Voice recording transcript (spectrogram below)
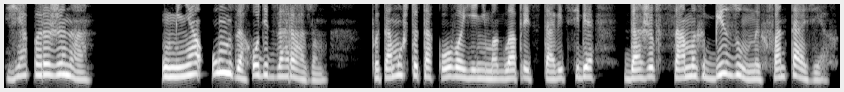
Я поражена. У меня ум заходит за разум, потому что такого я не могла представить себе даже в самых безумных фантазиях.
